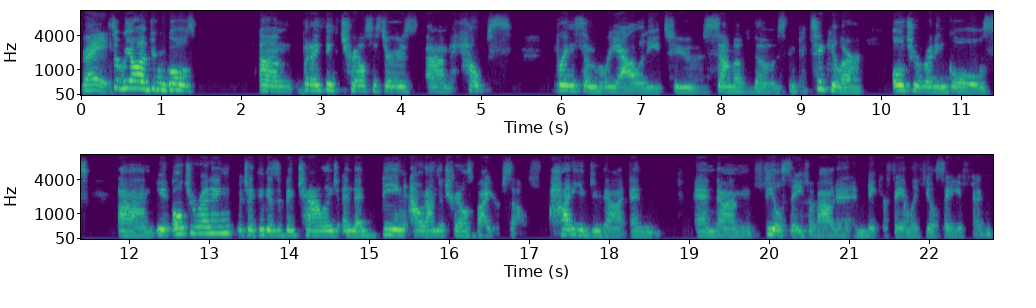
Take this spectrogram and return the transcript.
Right. so we all have different goals. Um, but I think Trail Sisters um, helps bring some reality to some of those, in particular, ultra running goals um, ultra running, which I think is a big challenge, and then being out on the trails by yourself. How do you do that? And and um, feel safe about it and make your family feel safe and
